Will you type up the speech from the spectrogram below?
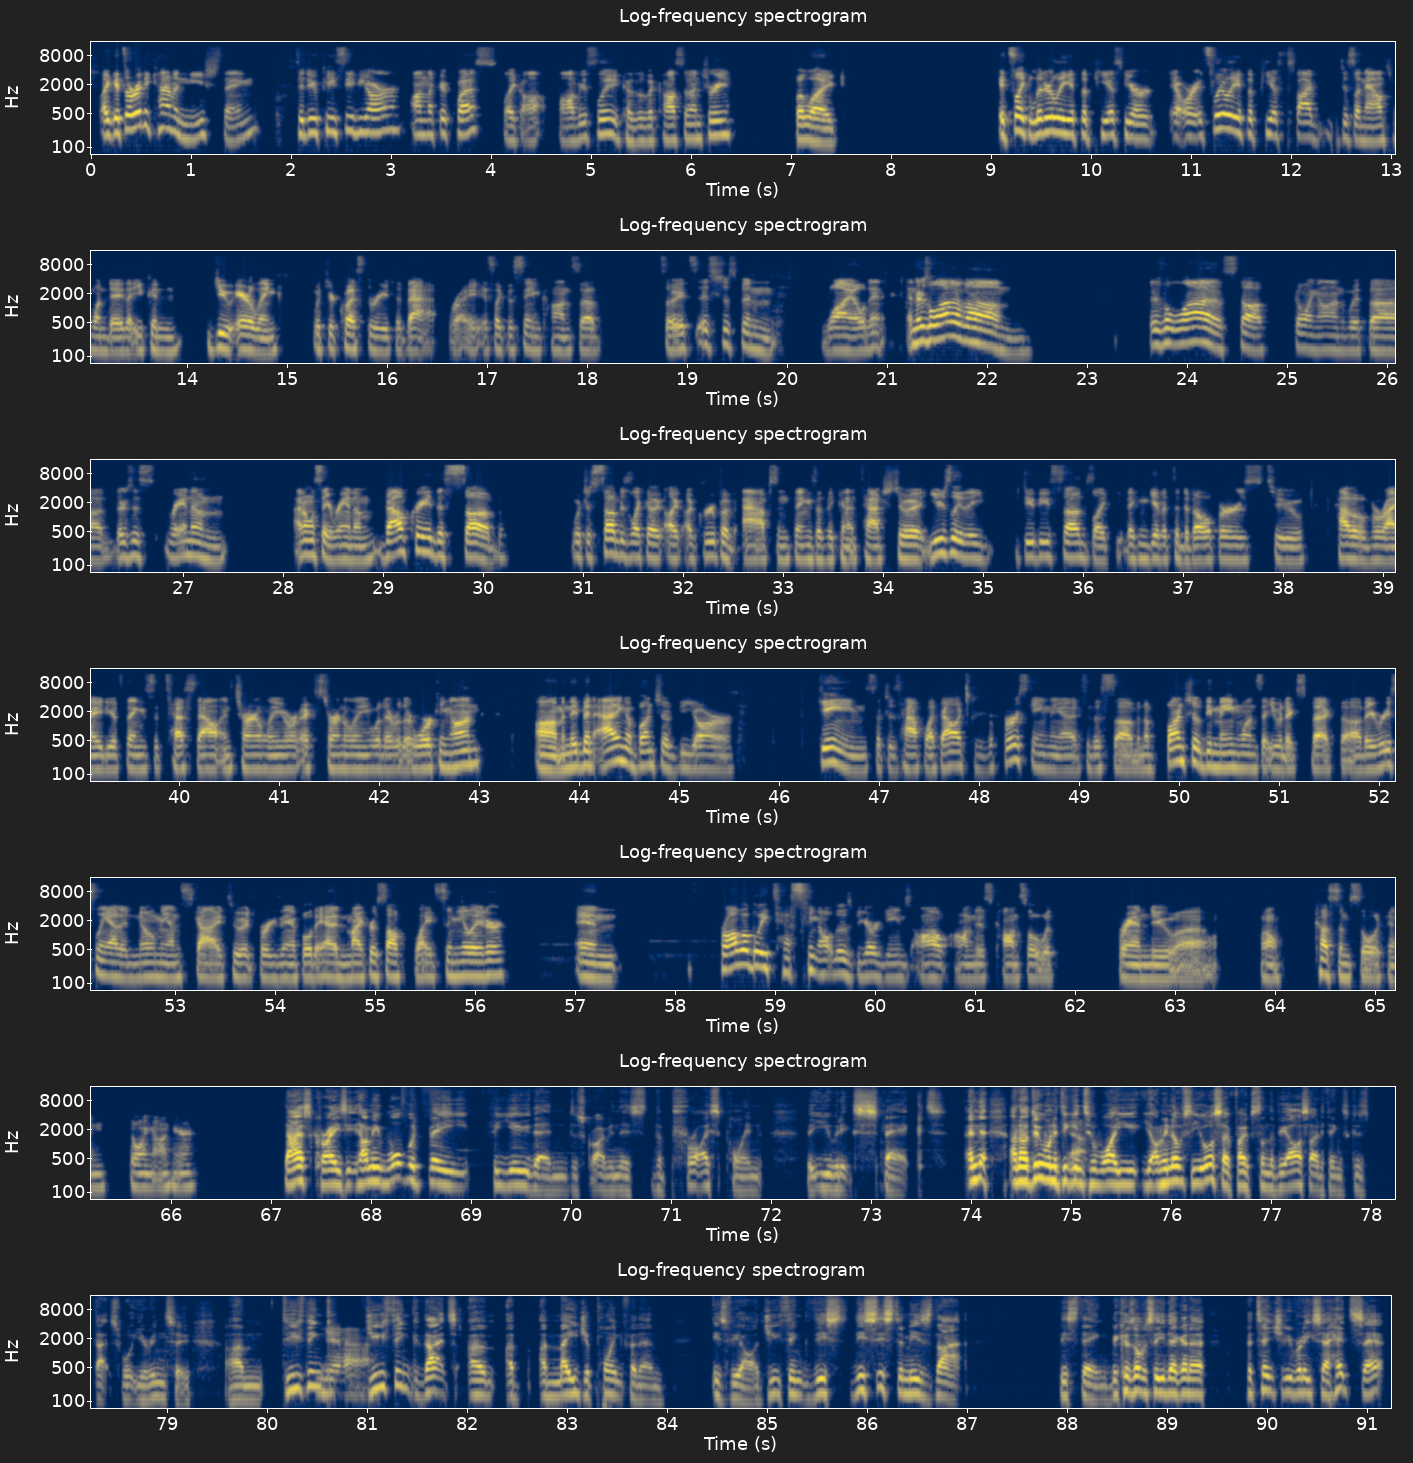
like it's already kind of a niche thing to do PCVR on like a Quest, like obviously because of the cost of entry, but like it's like literally if the PSVR or it's literally if the PS5 just announced one day that you can do AirLink with your Quest 3 to that, right? It's like the same concept. So it's it's just been wild and and there's a lot of um there's a lot of stuff going on with uh there's this random I don't want to say random. Valve created this sub, which a sub is like a, a a group of apps and things that they can attach to it. Usually they do these subs like they can give it to developers to have a variety of things to test out internally or externally, whatever they're working on. Um, and they've been adding a bunch of VR games, such as Half Life Alyx, was the first game they added to the sub, and a bunch of the main ones that you would expect. Uh, they recently added No Man's Sky to it, for example. They added Microsoft Flight Simulator, and probably testing all those VR games all on this console with brand new, uh, well, custom silicon going on here. That's crazy. I mean, what would be for you then describing this the price point that you would expect And and I do want to dig Yeah. into why you, you. I mean, obviously, you also focus on the VR side of things because that's what you're into. Um, do you think? Yeah. Do you think that's a, a a major point for them? Is VR? Do you think this this system is that this thing? Because obviously they're going to potentially release a headset,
